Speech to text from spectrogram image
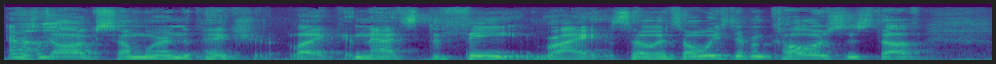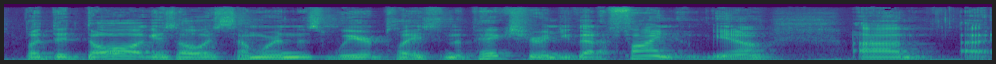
His dog's somewhere in the picture, like, and that's the theme, right? So it's always different colors and stuff, but the dog is always somewhere in this weird place in the picture, and you got to find him. You know, um, a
